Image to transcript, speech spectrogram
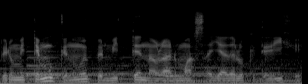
pero me temo que no me permiten hablar más allá de lo que te dije.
